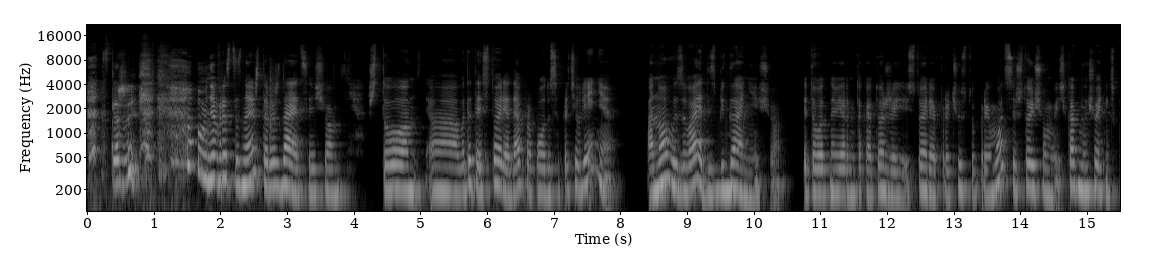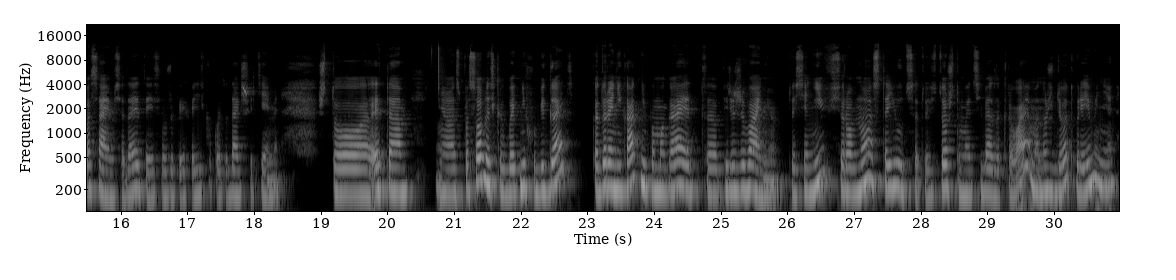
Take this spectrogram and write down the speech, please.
Скажи. У меня просто, знаешь, что рождается еще, что э, вот эта история, да, про поводу сопротивления, оно вызывает избегание еще. Это вот, наверное, такая тоже история про чувства, про эмоции. Что еще мы, как мы еще от них спасаемся, да, это если уже переходить к какой-то дальше теме. Что это э, способность как бы от них убегать, которая никак не помогает э, переживанию. То есть они все равно остаются. То есть то, что мы от себя закрываем, оно ждет времени.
